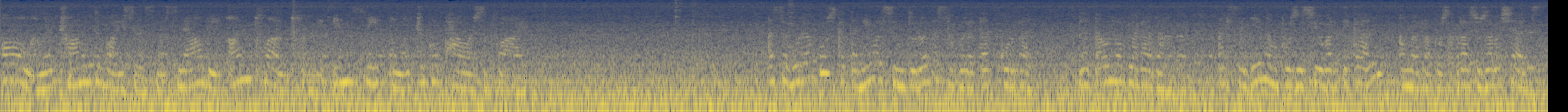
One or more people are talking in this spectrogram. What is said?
All electronic devices must now be unplugged from the in-seat electrical power supply. Assegureu-vos que teniu el cinturó de seguretat cordat, la taula plegada, el seient en posició vertical, amb els reposabraços abaixats,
